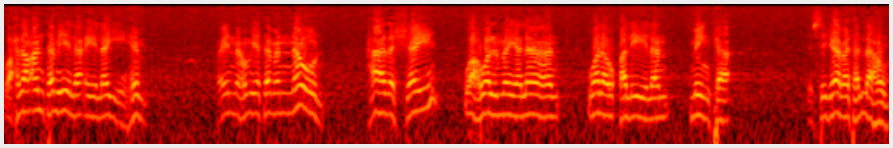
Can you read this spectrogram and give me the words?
واحذر أن تميل إليهم. فإنهم يتمنون هذا الشيء وهو الميلان ولو قليلا منك. استجابة لهم.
